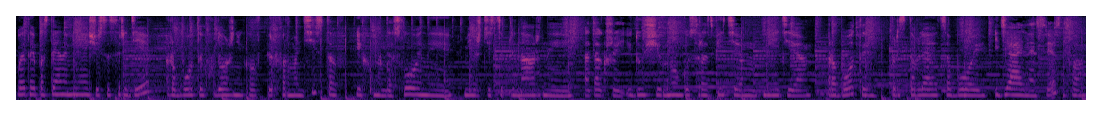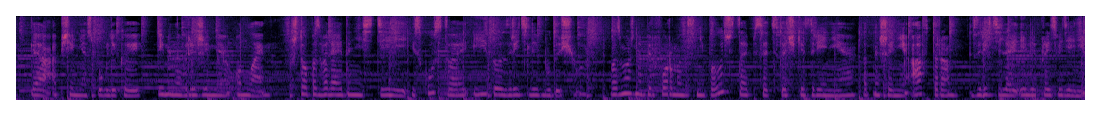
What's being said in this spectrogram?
В этой постоянно меняющейся среде работы художников-перформансистов, их многослойные, междисциплинарные, а также идущие в ногу с развитием медиа работы представляют собой идеальное средство для общения с публикой именно в режиме онлайн, что позволяет донести донести искусство и до зрителей будущего. Возможно, перформанс не получится описать с точки зрения отношений автора, зрителя или произведения,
